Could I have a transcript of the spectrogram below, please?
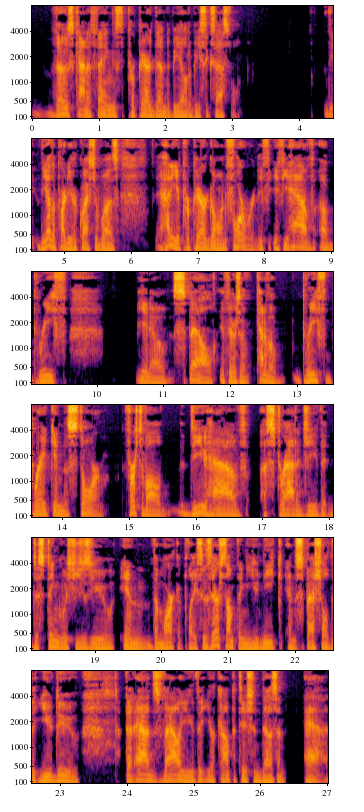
those kind of things prepared them to be able to be successful. The, the other part of your question was, how do you prepare going forward? If if you have a brief you know, spell if there's a kind of a brief break in the storm? First of all, do you have a strategy that distinguishes you in the marketplace? Is there something unique and special that you do that adds value that your competition doesn't add?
